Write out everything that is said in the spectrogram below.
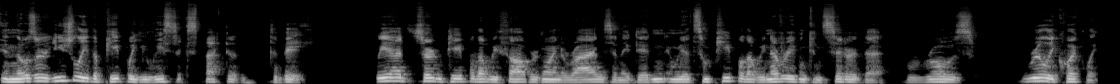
And those are usually the people you least expected to be. We had certain people that we thought were going to rise and they didn't. And we had some people that we never even considered that rose really quickly.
